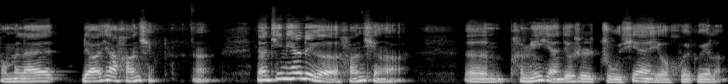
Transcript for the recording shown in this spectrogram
我们来聊一下行情啊。像今天这个行情啊，嗯，很明显就是主线又回归了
